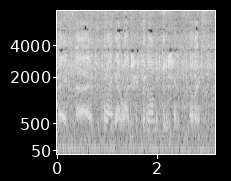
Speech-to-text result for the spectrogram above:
but uh, go on down watch for signal indications. Over.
